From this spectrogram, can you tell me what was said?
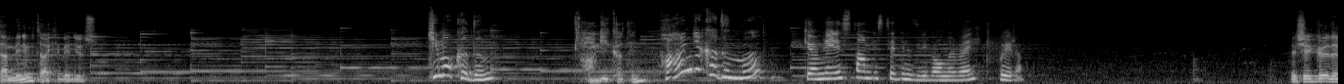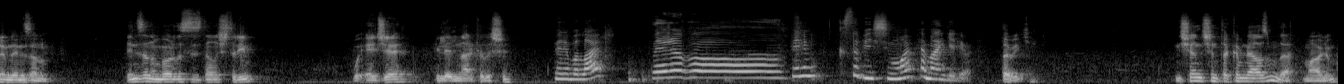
Sen beni mi takip ediyorsun? Kim o kadın? Hangi kadın? Hangi kadın mı? Gömleğiniz tam istediğiniz gibi Onur Bey. Buyurun. Teşekkür ederim Deniz Hanım. Deniz Hanım bu arada sizi tanıştırayım. Bu Ece, Hilal'in arkadaşı. Merhabalar. Merhaba. Benim kısa bir işim var. Hemen geliyorum. Tabii ki. Nişan için takım lazım da malum.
